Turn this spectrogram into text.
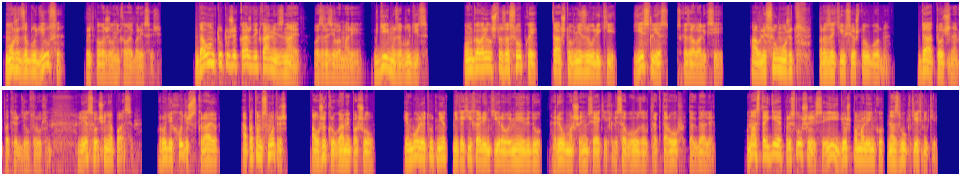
«Может, заблудился?» — предположил Николай Борисович. «Да он тут уже каждый камень знает», — возразила Мария. «Где ему заблудиться?» «Он говорил, что за сопкой, та, что внизу реки, есть лес», — сказал Алексей. «А в лесу может произойти все, что угодно». «Да, точно», — подтвердил Трухин. «Лес очень опасен. Вроде ходишь с краю, а потом смотришь, а уже кругами пошел. Тем более тут нет никаких ориентиров, имея в виду рев машин всяких, лесовозов, тракторов и так далее. У нас в тайге прислушаешься и идешь помаленьку на звук техники,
